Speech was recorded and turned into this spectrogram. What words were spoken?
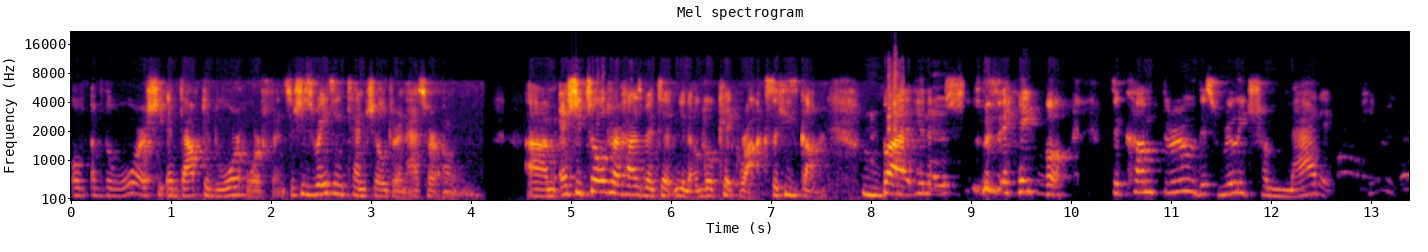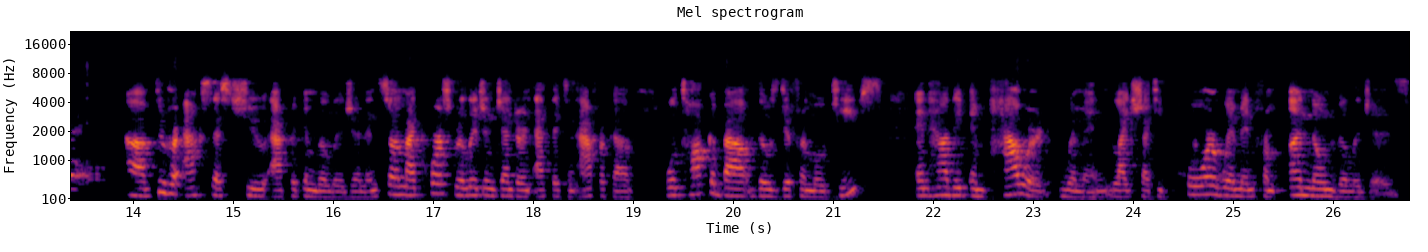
of the war, she adopted war orphans. So she's raising 10 children as her own. Um, and she told her husband to, you know, go kick rocks. So he's gone. But, you know, she was able to come through this really traumatic period um, through her access to African religion. And so in my course, Religion, Gender, and Ethics in Africa, we'll talk about those different motifs and how they've empowered women like Shati, poor women from unknown villages,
